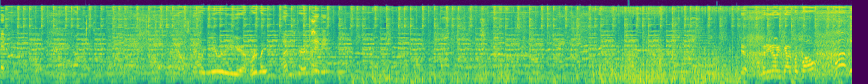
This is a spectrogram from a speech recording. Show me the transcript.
Okay. Are you the uh, bird lady? I'm the bird lady. Yeah. So do you know he's got a football? Oh, he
